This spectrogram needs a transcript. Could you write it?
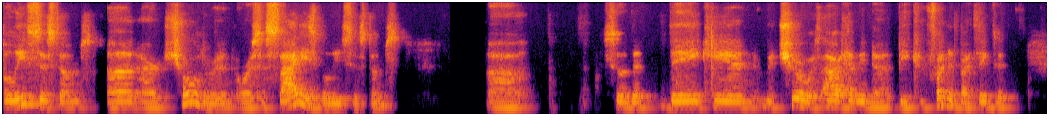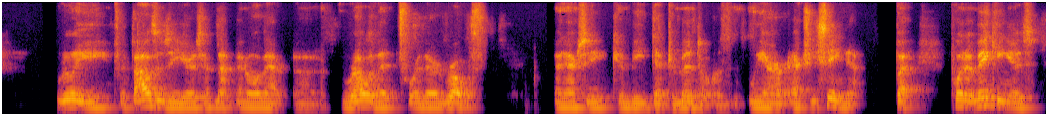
belief systems on our children or society's belief systems. Uh, so that they can mature without having to be confronted by things that really, for thousands of years, have not been all that uh, relevant for their growth and actually can be detrimental. And we are actually seeing that. But point I'm making is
